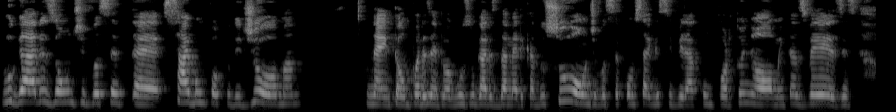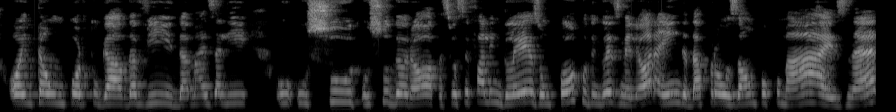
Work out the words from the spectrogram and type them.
Lugares onde você é, saiba um pouco do idioma, né? Então, por exemplo, alguns lugares da América do Sul, onde você consegue se virar com um portunhol muitas vezes, ou então um Portugal da vida, mas ali o, o, sul, o sul da Europa, se você fala inglês, um pouco do inglês, melhor ainda, dá para usar um pouco mais, né?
